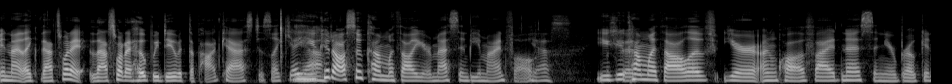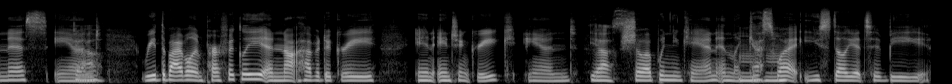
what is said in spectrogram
and I like that's what I that's what I hope we do with the podcast is like, yeah, Yeah. you could also come with all your mess and be mindful. Yes. You could good. come with all of your unqualifiedness and your brokenness and Yeah. read the Bible imperfectly and not have a degree in ancient Greek and Yes. show up when you can and like guess mm-hmm. what? You still get to be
